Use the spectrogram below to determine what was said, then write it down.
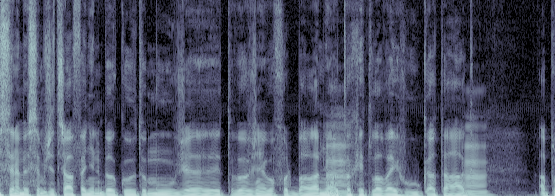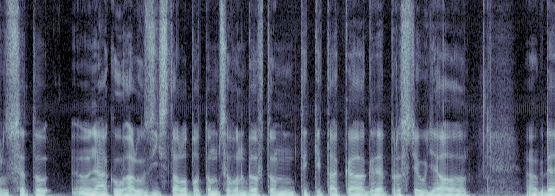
si nemyslím, že třeba Fenin byl kvůli tomu, že to vyloženě o fotbale, měl Mm. to chytlový hůk a tak. Hmm. A plus se to no, nějakou haluzí stalo po tom, co on byl v tom Tiki Taka, kde prostě udělal kde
